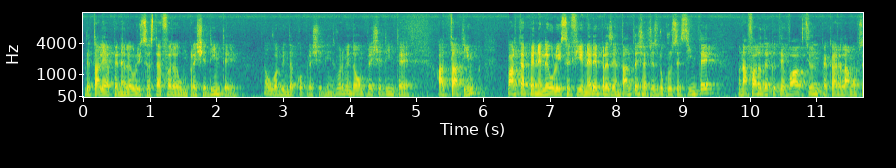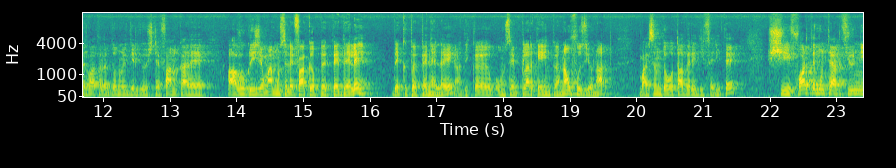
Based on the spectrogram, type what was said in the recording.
de talia PNL-ului să stea fără un președinte, nu vorbim de copreședinți, vorbim de un președinte atâta timp, partea PNL-ului să fie nereprezentantă și acest lucru se simte, în afară de câteva acțiuni pe care le-am observat ale domnului Gheorghiu Ștefan, care a avut grijă mai mult să le facă pe PDL decât pe PNL, adică un semn clar că ei încă n-au fuzionat, mai sunt două tabere diferite. Și foarte multe acțiuni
